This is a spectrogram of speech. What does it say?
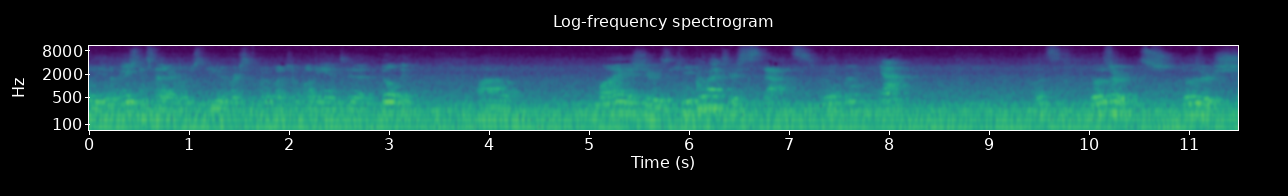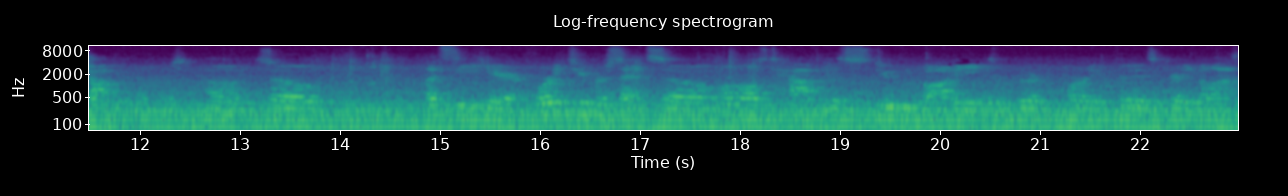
the Innovation Center, which the university put a bunch of money into building. Um, my issue is, can you go back to your stats real quick? Yeah. Let's, those are those are shocking numbers. Um, so let's see here, 42%. So almost half of the student body is reporting food insecurity in the last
